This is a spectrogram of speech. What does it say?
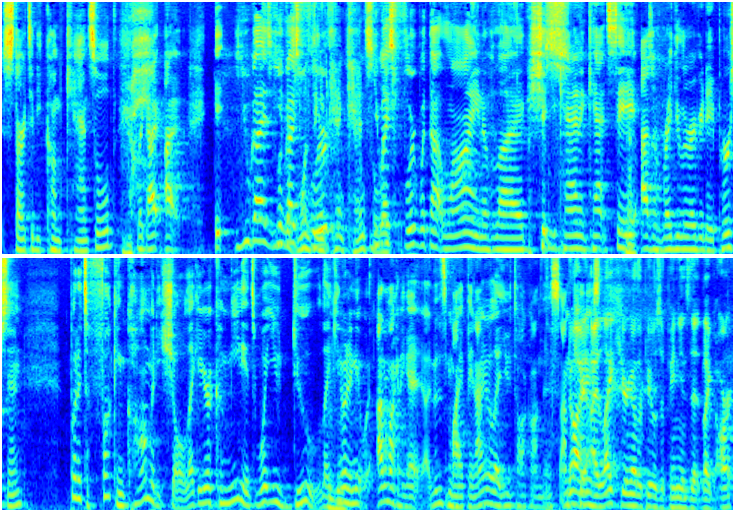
start to become canceled. like I, I it, you guys, you guys one thing you can't cancel, You guys flirt with that line of like shit you can and can't say as a regular everyday person. But it's a fucking comedy show. Like you're a comedian. It's what you do. Like you know mm-hmm. what I mean. I'm not gonna get. Uh, this is my opinion. I'm gonna let you talk on this. I'm No, I. I like hearing other people's opinions that like aren't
